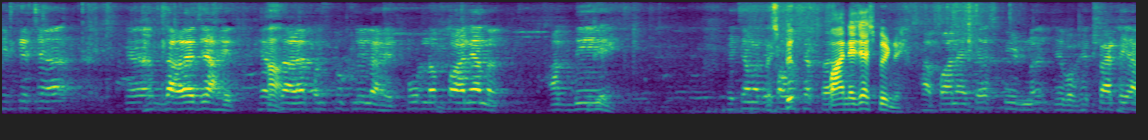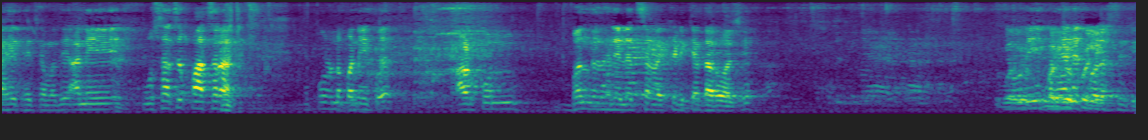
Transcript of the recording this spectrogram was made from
त्याच्या ह्या जाळ्या ज्या आहेत ह्या हा. जाळ्या पण तुटलेल्या आहेत. पूर्ण पाण्यानं अगदी ह्याच्यामध्ये पाहू शकता. पाण्याच्या स्पीडने हा पाण्याच्या स्पीडनं हे बघ हे काटे आहेत ह्याच्यामध्ये आणि ऊसाचं पाचरा हे पूर्णपणे इथं अडकून बंद झालेले आहेत सगळ्या खिडक्या दरवाजे. एवढी भयानक परिस्थिती.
